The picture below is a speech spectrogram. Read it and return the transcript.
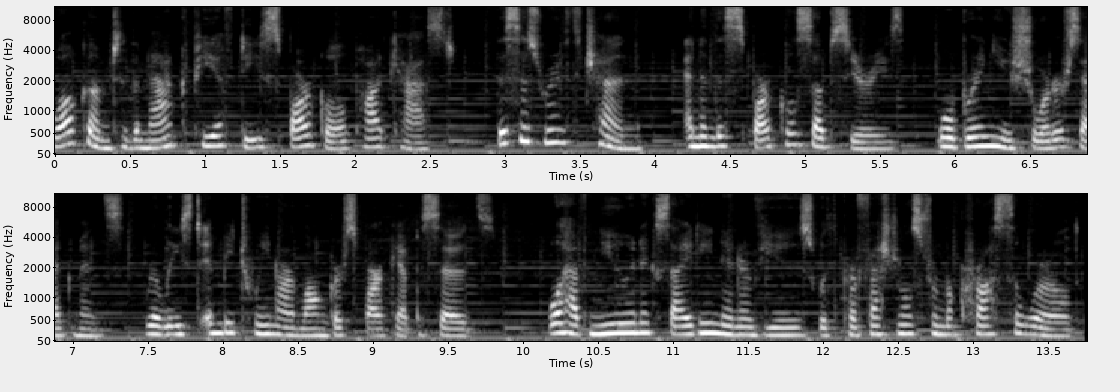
Welcome to the Mac PFD Sparkle podcast. This is Ruth Chen, and in this Sparkle subseries, we'll bring you shorter segments released in between our longer Spark episodes. We'll have new and exciting interviews with professionals from across the world,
